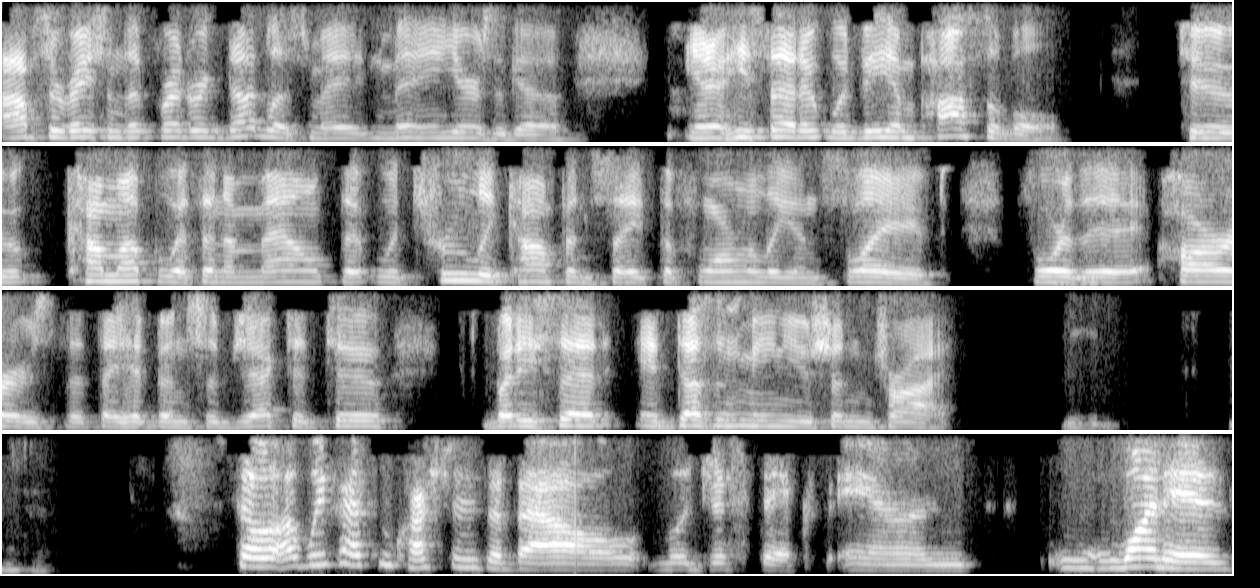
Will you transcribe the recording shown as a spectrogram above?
observation that Frederick Douglass made many years ago. You know, he said it would be impossible to come up with an amount that would truly compensate the formerly enslaved for mm-hmm. the horrors that they had been subjected to. But he said, it doesn't mean you shouldn't try. Mm-hmm. Okay. So uh, we've had some questions about logistics, and one is,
